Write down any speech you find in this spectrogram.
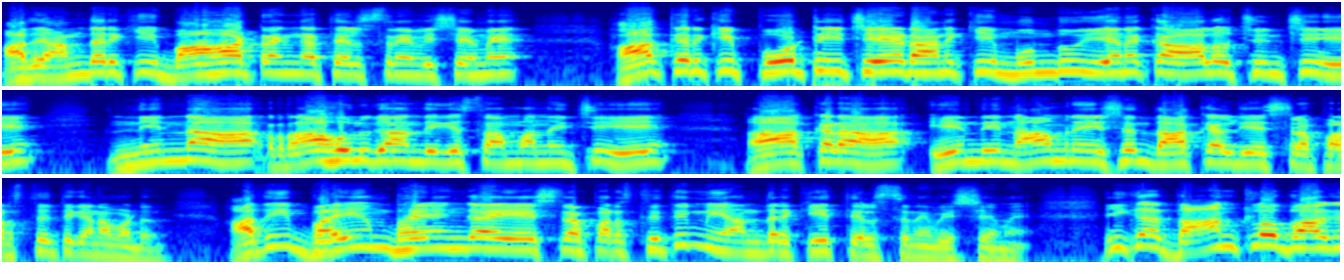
అది అందరికీ బాహాటంగా తెలిసిన విషయమే. ఆఖరికి పోటీ చేయడానికి ముందు వెనక ఆలోచించి నిన్న రాహుల్ గాంధీకి సంబంధించి అక్కడ ఏంది నామినేషన్ దాఖలు చేసిన పరిస్థితి కనబడింది. అది భయం భయంగా వేసిన పరిస్థితి మీ అందరికీ తెలిసిన విషయమే. ఇక దాంట్లో భాగంగా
